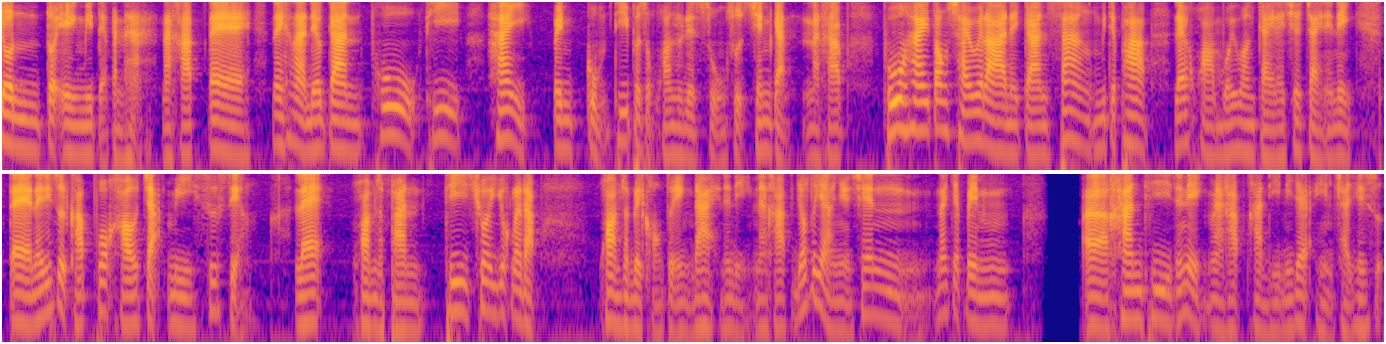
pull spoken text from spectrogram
จนตัวเองมีแต่ปัญหานะครับ แต่ในขณะเดียวกันผู้ที่ให้เป็นกลุ่มที่ประสบความสำเร็จสูงสุดเช่นกันนะครับ ผู้ให้ต้องใช้เวลาในการสร้างมิตรภาพและความไว้วางใจและเชื่อใจนั่นเองแต่ในที่สุดครับพวกเขาจะมีชื่อเสียงและความสัมพันธ์ที่ช่วยยกระดับ ความสำเร็จของตัวเองได้นั่นเองนะครับ ยกตัวอย่างอย่างเช่น น่าจะเป็นคันทีนั่นเองนะครับคันทีนี้จะเห็นชัดที่สุด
